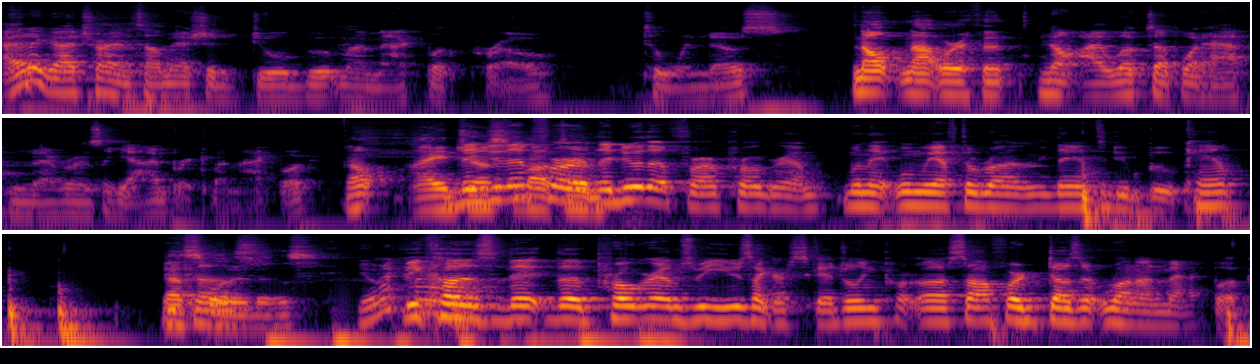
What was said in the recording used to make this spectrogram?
I had a guy trying to tell me I should dual boot my MacBook Pro to Windows. Nope, not worth it. No, I looked up what happened and everyone's like, yeah, I bricked my MacBook. Nope, I They just do that about for did. they do that for our program when they when we have to run. They have to do boot camp. That's what it because- You know what because the the programs we use like our scheduling pro- uh, software doesn't run on MacBook.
